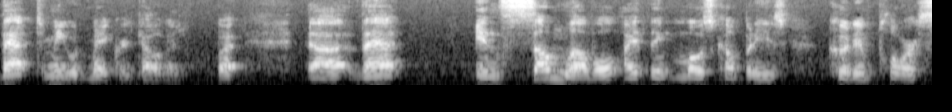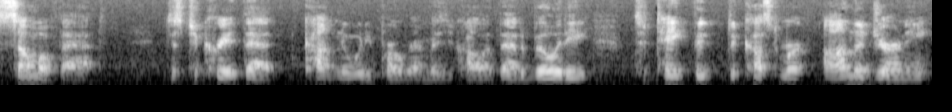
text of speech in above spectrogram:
that to me would make great television. But uh, that, in some level, I think most companies could implore some of that, just to create that continuity program, as you call it, that ability to take the, the customer on the journey.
